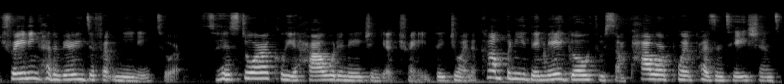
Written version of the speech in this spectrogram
training had a very different meaning to it. So historically, how would an agent get trained? They join a company, they may go through some PowerPoint presentations,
